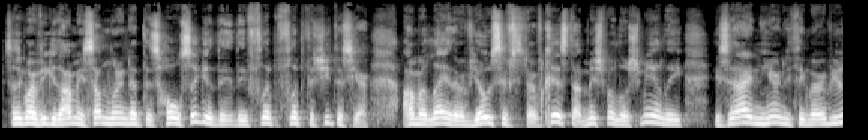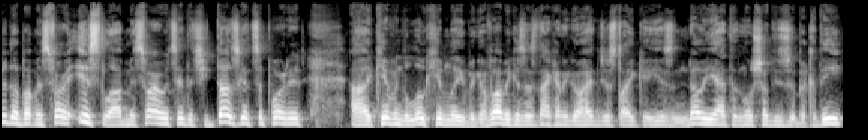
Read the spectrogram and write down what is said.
So the Gemara Vigidami, some learned that this whole sugya they, they flip flip the shitas here. Amar Le, the Rav Yosef Rav Chisda Mishma Lo Shmieli. He said I didn't hear anything about Rav Yehuda, but Misfara Islam. Misfara would say that she does get supported. Uh, given the low kim begava because it's not going to go ahead and just like he doesn't know yet and lo shadi zubechadi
